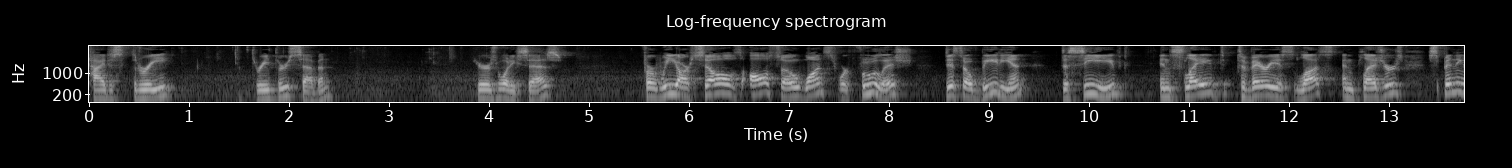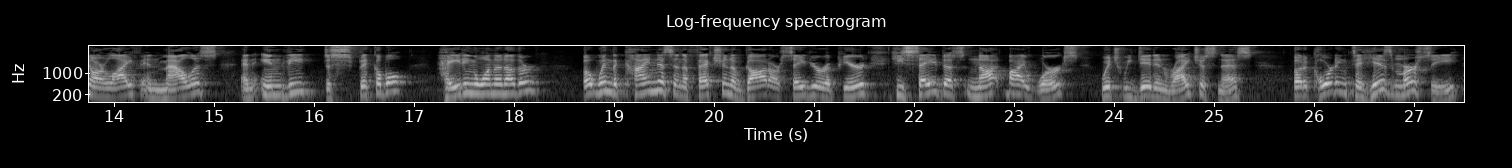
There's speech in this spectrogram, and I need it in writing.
Titus 3 3 through 7. Here's what he says For we ourselves also once were foolish, disobedient, deceived, enslaved to various lusts and pleasures, spending our life in malice and envy, despicable, hating one another. But when the kindness and affection of God our Savior appeared, he saved us not by works which we did in righteousness, but according to his mercy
